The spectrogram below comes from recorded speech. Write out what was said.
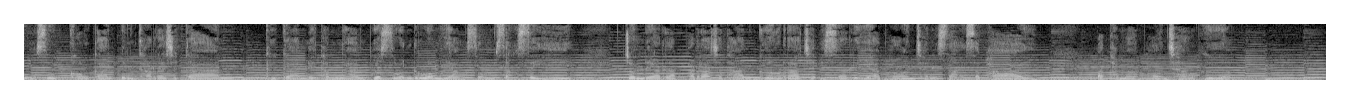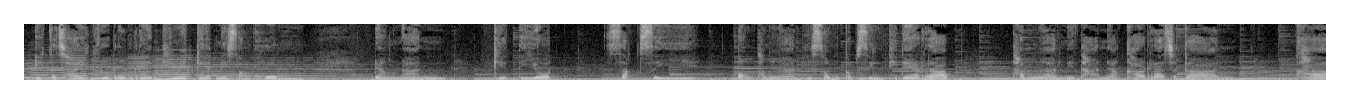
สูงสุดของการเป็นข้าราชการ คือการได้ทำงานเพื่อส่วนรวมอย่างสมศักดิ์ศรี จนได้รับพระราชทานเครื่องราชอิสริยาภรณ์ชั้นสายสะพาย ปัทมาพรช้างเผือก เอกชัยคือโรงเรียนที่มีเกียรติในสังคม ดังนั้น เกียรติยศ ศักดิ์ศรีต้องทำงานที่สมกับสิ่งที่ได้รับ ทำงานในฐานะข้าราชการ ค่า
